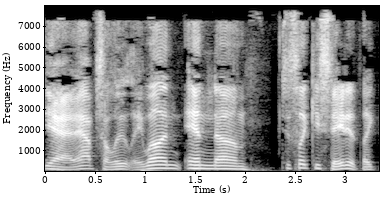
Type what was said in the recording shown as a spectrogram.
Yeah, absolutely. Well, and, and um, just like you stated, like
